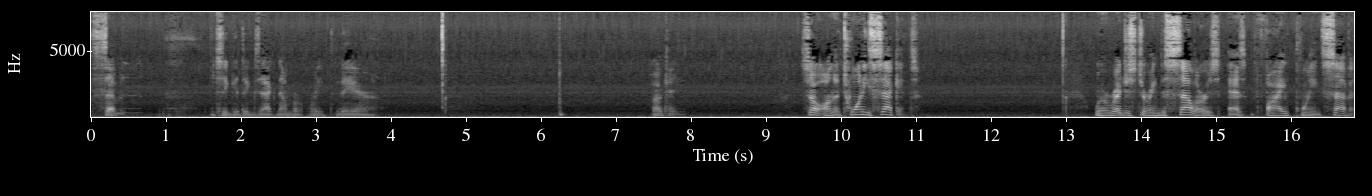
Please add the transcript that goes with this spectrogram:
seven. Let's see, get the exact number right there. Okay. So on the 22nd, we're registering the sellers as 5.7.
